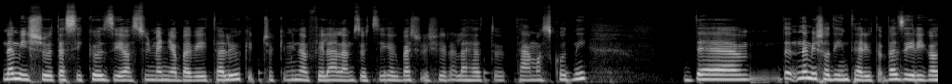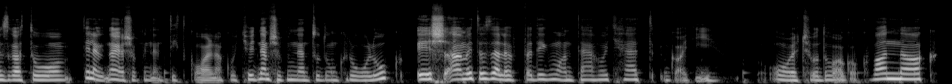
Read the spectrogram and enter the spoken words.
Nem is ő teszi közzé azt, hogy mennyi a bevételük, csak mindenféle elemző cégek becslésére lehet támaszkodni. De, de nem is ad interjút a vezérigazgató, tényleg nagyon sok mindent titkolnak, úgyhogy nem sok mindent tudunk róluk, és amit az előbb pedig mondtál, hogy hát gagyi, olcsó dolgok vannak,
